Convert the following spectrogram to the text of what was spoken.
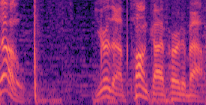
So, you're the punk I've heard about.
